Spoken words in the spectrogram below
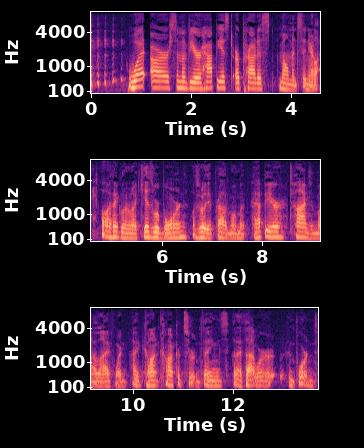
What are some of your happiest or proudest moments in your life? Oh, I think when my kids were born was really a proud moment. Happier times in my life when I con- conquered certain things that I thought were important.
